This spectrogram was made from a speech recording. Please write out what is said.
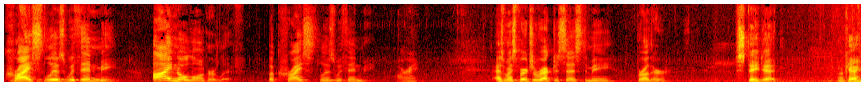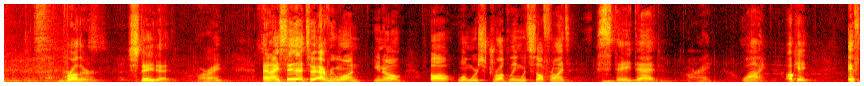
Christ lives within me. I no longer live, but Christ lives within me. All right? As my spiritual director says to me, brother, stay dead. Okay? brother, stay dead. All right? And I say that to everyone, you know, uh, when we're struggling with self reliance, stay dead. All right? Why? Okay, if,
